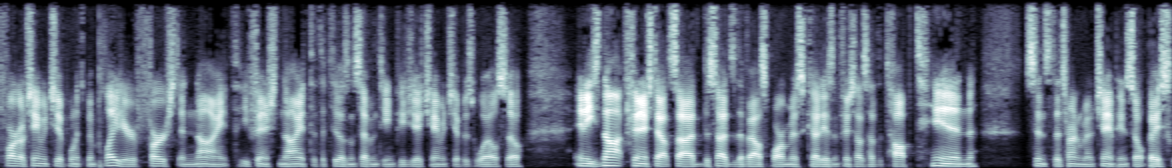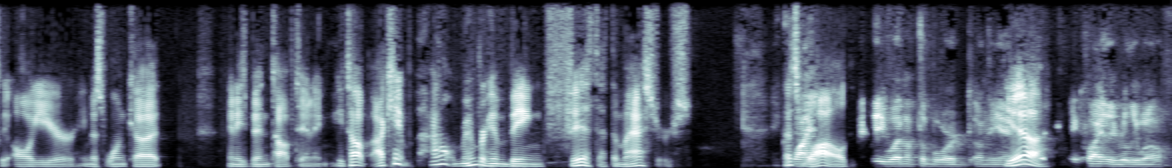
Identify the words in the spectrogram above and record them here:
Fargo Championship, when it's been played here, first and ninth, he finished ninth at the 2017 PGA Championship as well. So, and he's not finished outside, besides the Valspar miscut, he hasn't finished outside the top 10 since the Tournament of Champions. So basically, all year he missed one cut, and he's been top tenning. He top. I can't. I don't remember him being fifth at the Masters. That's Quiet. wild. He went up the board on the end. Yeah. He quietly really well.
